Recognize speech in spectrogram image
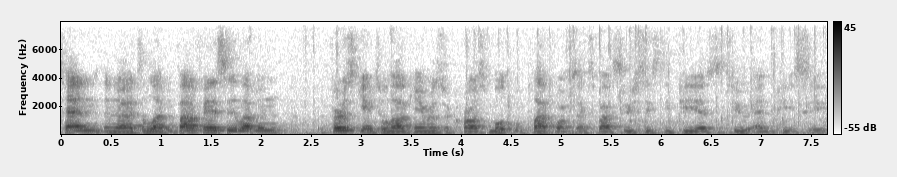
10, no, it's 11. Final Fantasy 11, the first game to allow gamers across multiple platforms Xbox 360, PS2, and PC.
